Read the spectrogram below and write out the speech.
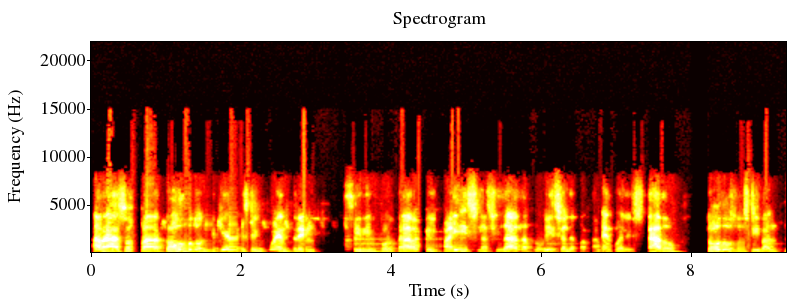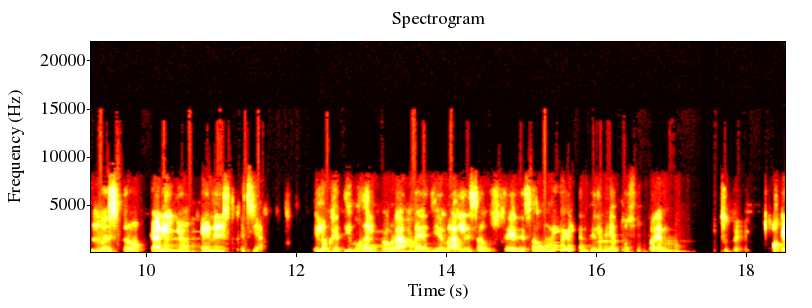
Abrazos para todos donde quiera que se encuentren, sin importar el país, la ciudad, la provincia, el departamento, el estado, todos reciban nuestro cariño en especial. El objetivo del programa es llevarles a ustedes a un nivel de entendimiento supremo superior. Ok.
